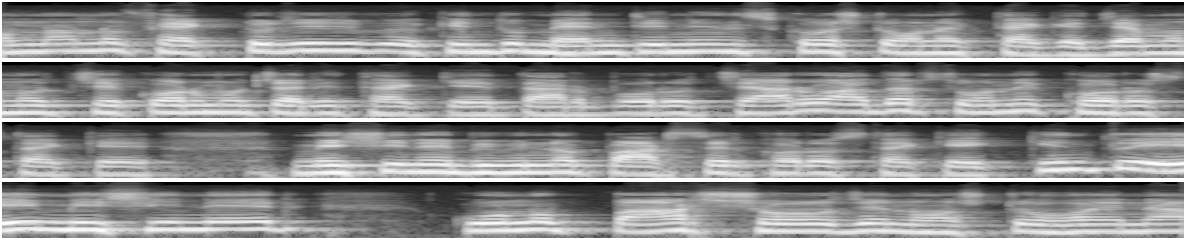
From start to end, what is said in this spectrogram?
অন্যান্য ফ্যাক্টরির কিন্তু মেনটেনেন্স কস্ট অনেক থাকে। যেমন হচ্ছে কর্মচারী থাকে, তারপর হচ্ছে আরও আদার্স অনেক খরচ থাকে মেশিনের বিভিন্ন পার্টসের খরচ থাকে। কিন্তু এই মেশিনের কোনো পার্টস সহজে নষ্ট হয় না,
